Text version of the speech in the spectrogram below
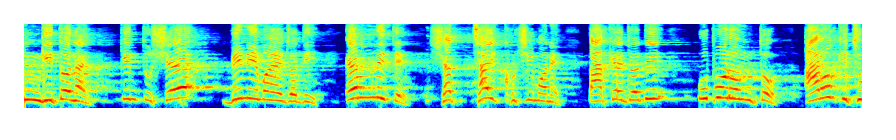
ইঙ্গিত নাই, কিন্তু সে বিনিময়ে যদি এমনিতে স্বেচ্ছায় খুশি মনে, তাকে যদি উপরন্ত আরও কিছু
